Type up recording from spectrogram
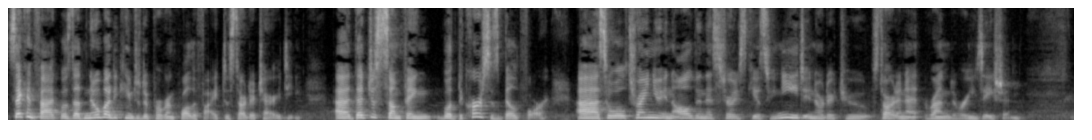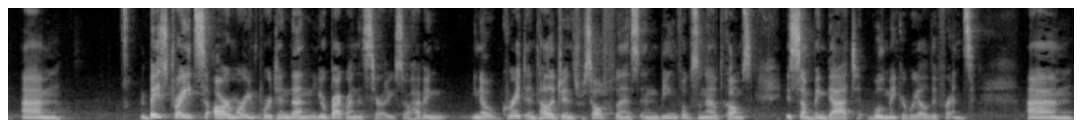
second fact was that nobody came to the program qualified to start a charity. Uh, that's just something what the course is built for. Uh, so we'll train you in all the necessary skills you need in order to start and run the organization. Um, base traits are more important than your background necessarily. So having you know great intelligence, resourcefulness, and being focused on outcomes is something that will make a real difference. Um,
